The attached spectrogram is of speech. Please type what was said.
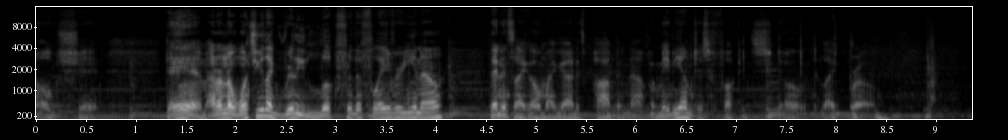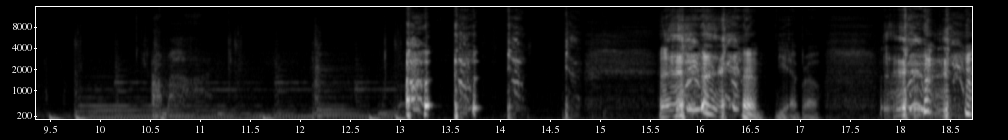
Oh shit damn, I don't know. Once you like really look for the flavor, you know, then it's like, oh my god, it's popping now. But maybe I'm just fucking stoned. Like, bro, I'm high. yeah, bro.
